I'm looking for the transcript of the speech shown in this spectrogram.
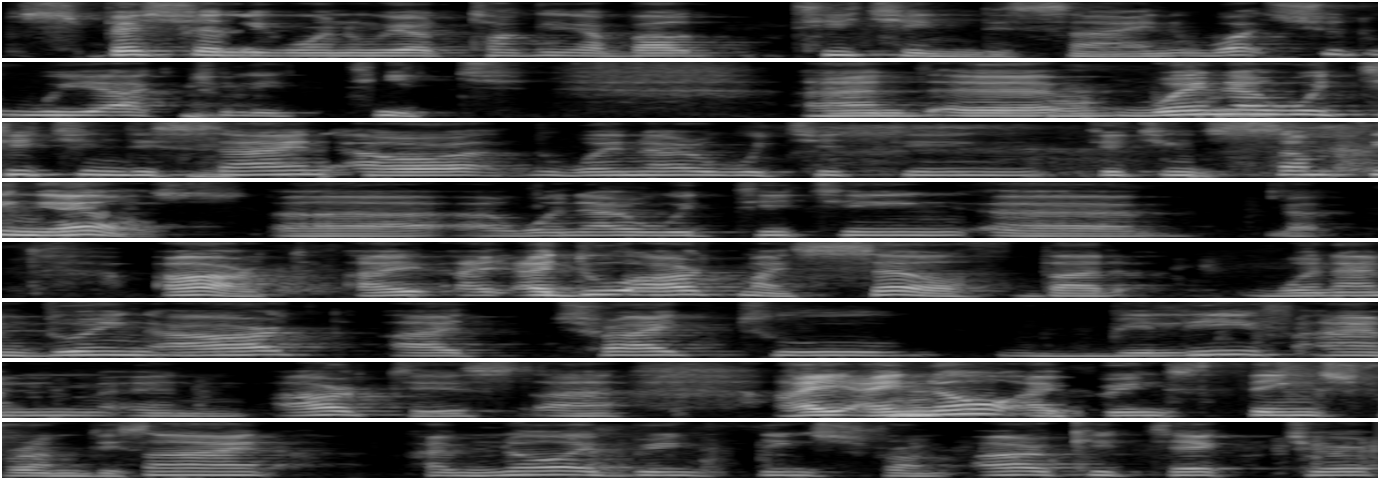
especially when we are talking about teaching design. What should we actually teach? And uh, when are we teaching design, or when are we teaching teaching something else? Uh, when are we teaching uh, art? I, I, I do art myself, but when I'm doing art, I try to believe I'm an artist. Uh, I, I know I bring things from design. I know I bring things from architecture,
